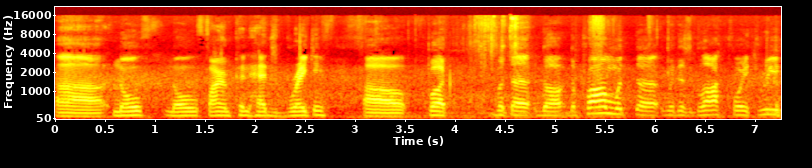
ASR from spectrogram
uh, no no firing pin heads breaking. Uh, but but the, the the problem with the with this Glock 43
